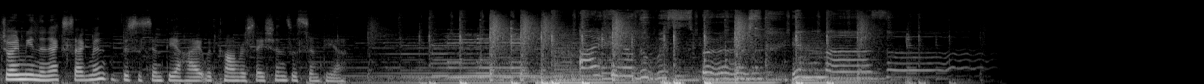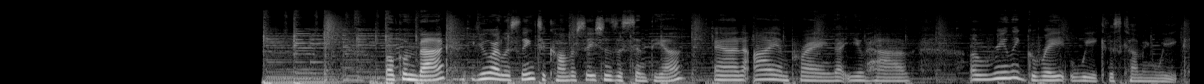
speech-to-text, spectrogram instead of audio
Join me in the next segment. This is Cinthia Hiett with Conversations with Cinthia. Welcome back. You are listening to Conversations with Cinthia, and I am praying that you have a really great week this coming week.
